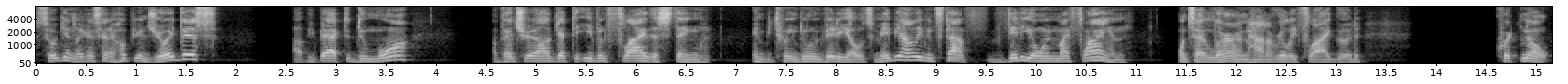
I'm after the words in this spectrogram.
So, again, like I said, I hope you enjoyed this. I'll be back to do more. Eventually, I'll get to even fly this thing in between doing videos. Maybe I'll even stop videoing my flying once I learn how to really fly good. Quick note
